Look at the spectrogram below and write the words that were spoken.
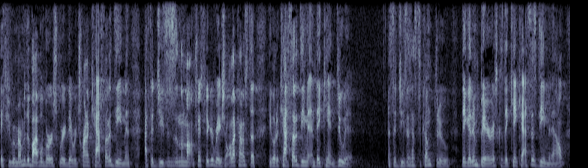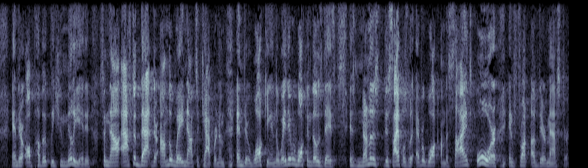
If you remember the Bible verse where they were trying to cast out a demon after Jesus is in the mountain transfiguration, all that kind of stuff, they go to cast out a demon and they can't do it. And so Jesus has to come through. They get embarrassed because they can't cast this demon out, and they're all publicly humiliated. So now, after that, they're on the way now to Capernaum, and they're walking. And the way they would walk in those days is none of the disciples would ever walk on the sides or in front of their master.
